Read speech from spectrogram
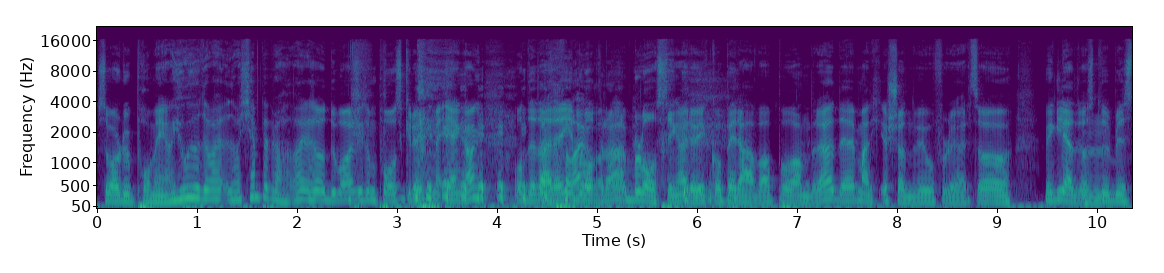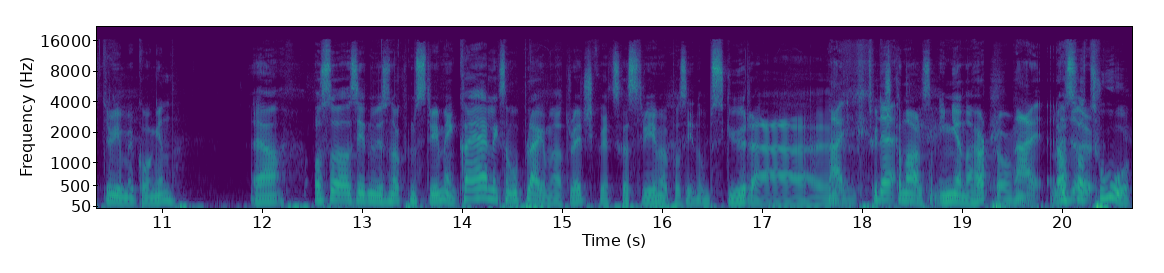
Så var du på med en gang. Jo, jo, det var, det var kjempebra. Du var liksom på og skrøt med en gang. Og det der blå, blåsinga røyk opp i ræva på andre, det merker, skjønner vi hvorfor du gjør. Så vi gleder oss Mm. til du blir streamerkongen. Ja. Og så siden vi snakket om streaming, hva er liksom opplegget med at Ragequit skal streame på sin obskure eh, Twitch-kanal som ingen har hørt om? Nei, La oss ha altså- to,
